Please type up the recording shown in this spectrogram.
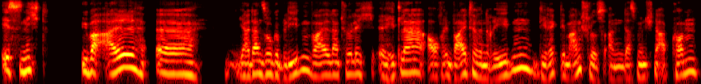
ist nicht überall äh, ja dann so geblieben, weil natürlich äh, Hitler auch in weiteren Reden direkt im Anschluss an das Münchner Abkommen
